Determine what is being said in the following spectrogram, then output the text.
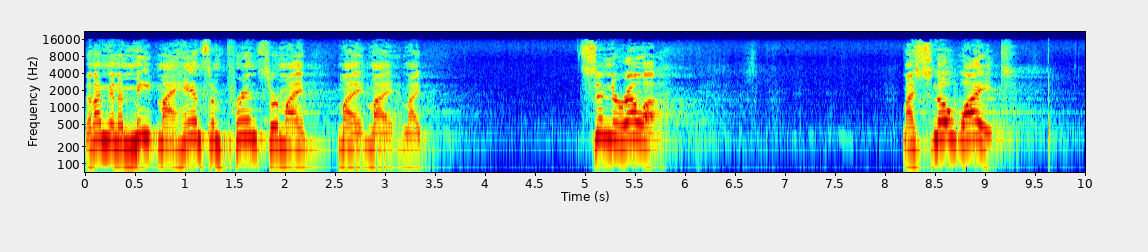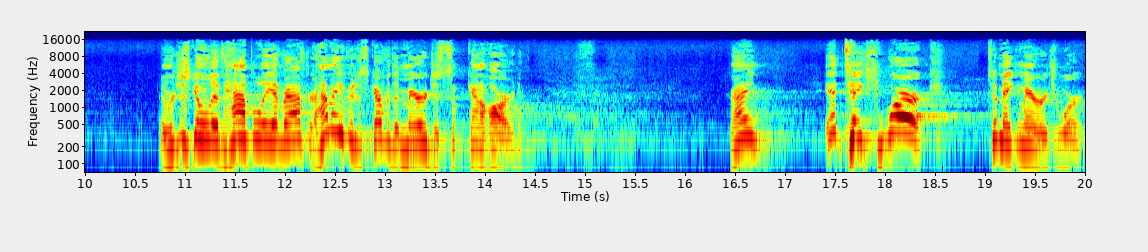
that I'm going to meet my handsome prince or my, my, my, my Cinderella. My Snow White. And we're just going to live happily ever after. How many of you discovered that marriage is kind of hard? Right? It takes work to make marriage work.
